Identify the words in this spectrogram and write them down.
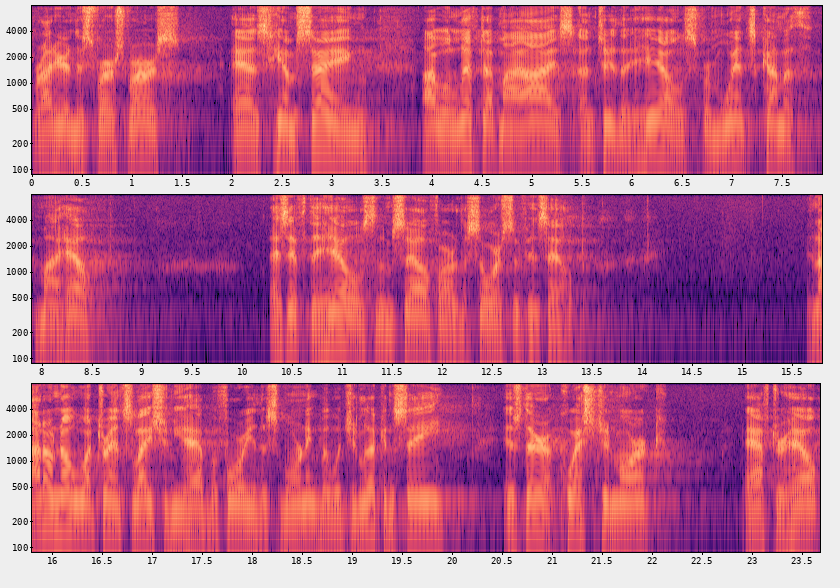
right here in this first verse as him saying, I will lift up my eyes unto the hills from whence cometh my help as if the hills themselves are the source of his help. And I don't know what translation you have before you this morning, but would you look and see is there a question mark after help?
